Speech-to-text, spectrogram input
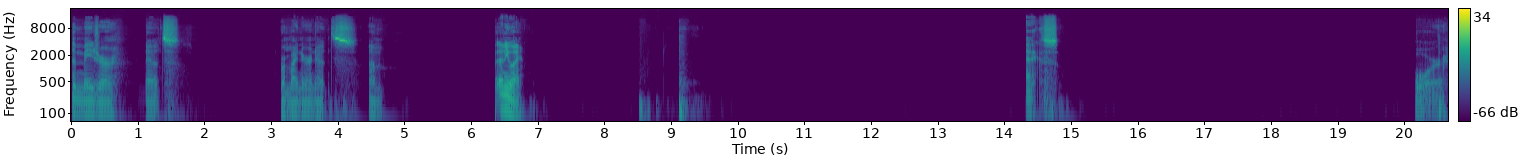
the major notes or minor notes. Um, but anyway. X for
